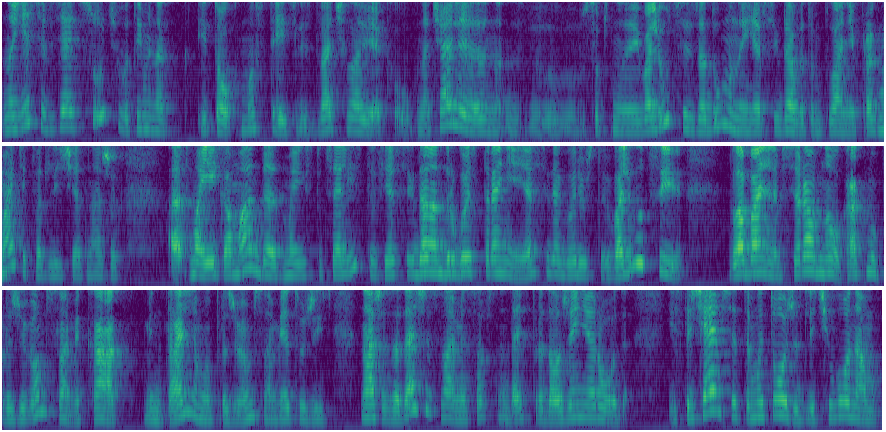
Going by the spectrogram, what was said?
Но если взять суть, вот именно итог, мы встретились, два человека. В начале, собственно, эволюции задуманной, я всегда в этом плане прагматик, в отличие от наших от моей команды, от моих специалистов, я всегда на другой стороне. Я всегда говорю, что эволюции глобально все равно, как мы проживем с вами, как ментально мы проживем с вами эту жизнь. Наша задача с вами, собственно, дать продолжение рода. И встречаемся-то мы тоже. Для чего нам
